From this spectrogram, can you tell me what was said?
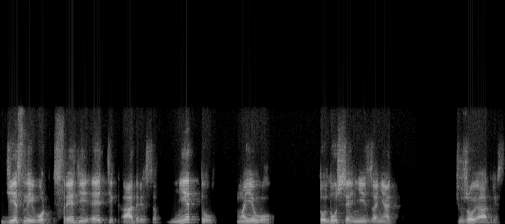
Если вот среди этих адресов нету моего, то лучше не занять чужой адрес.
